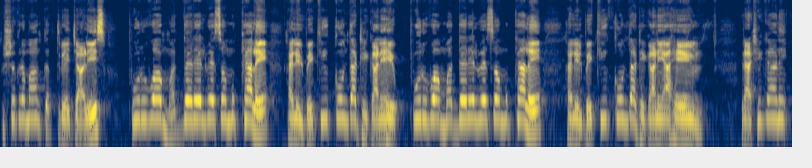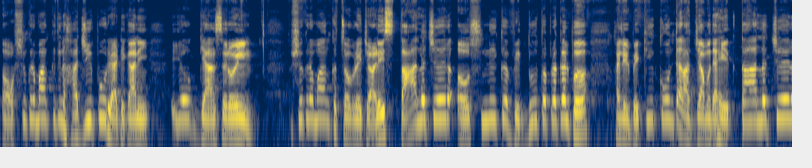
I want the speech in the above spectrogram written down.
प्रश्न क्रमांक त्रेचाळीस पूर्व मध्य रेल्वेचं मुख्यालय खालीलपैकी कोणत्या ठिकाणी आहे? पूर्व मध्य रेल्वेचं मुख्यालय खालीलपैकी कोणत्या ठिकाणी आहे? या ठिकाणी ऑप्शन क्रमांक तीन हाजीपूर या ठिकाणी योग्य आन्सर होईल. प्रश्न क्रमांक चौवेचाळीस तालचेर औष्णिक विद्युत प्रकल्प. खालीलपैकी कोणत्या राज्यामध्ये आहे? तालचेर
